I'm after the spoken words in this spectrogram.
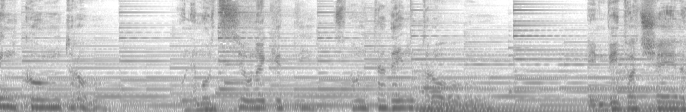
incontro, un'emozione che ti svolta dentro. Invito a cena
